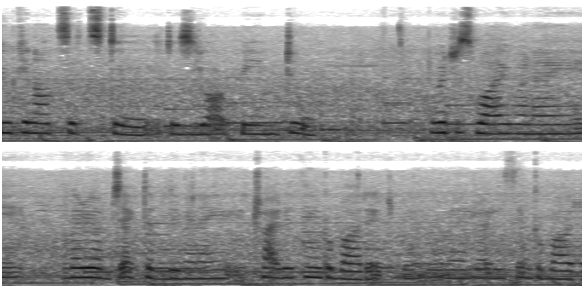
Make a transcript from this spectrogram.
you cannot sit still. It is your pain too. Which is why when i very objectively when I try to think about it, when, I try to think about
